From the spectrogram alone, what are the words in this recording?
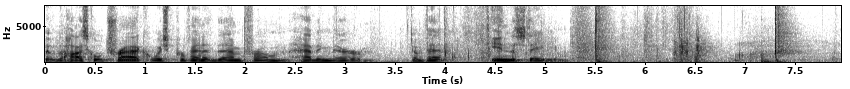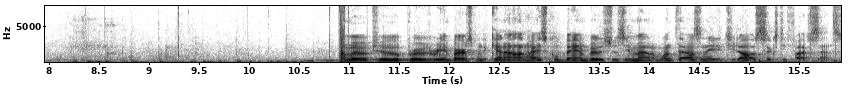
of the high school track, which prevented them from having their event in the stadium. I move to approve the reimbursement to Kent Island High School Band Boosters, the amount of $1,082.65.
